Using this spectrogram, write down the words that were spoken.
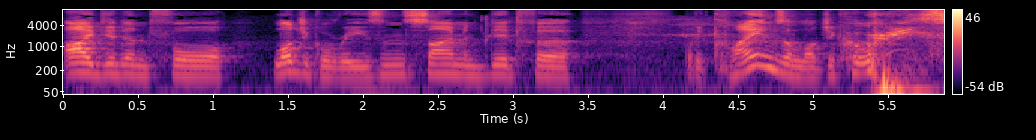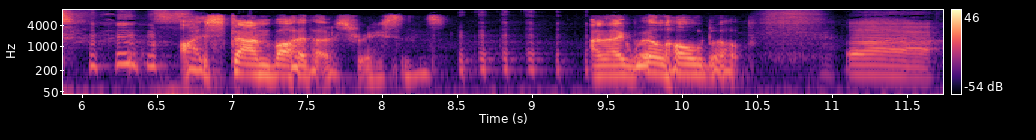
I didn't for logical reasons. Simon did for what he claims are logical reasons. I stand by those reasons. and they will hold up. Ah,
